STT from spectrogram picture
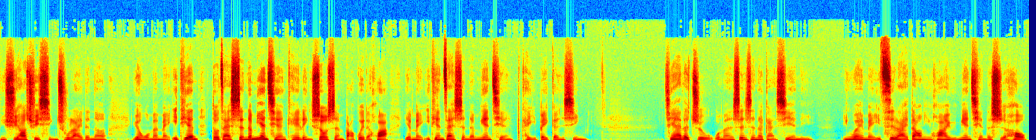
你需要去行出来的呢？愿我们每一天都在神的面前可以领受神宝贵的话，也每一天在神的面前可以被更新。亲爱的主，我们深深的感谢你。因为每一次来到你话语面前的时候，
